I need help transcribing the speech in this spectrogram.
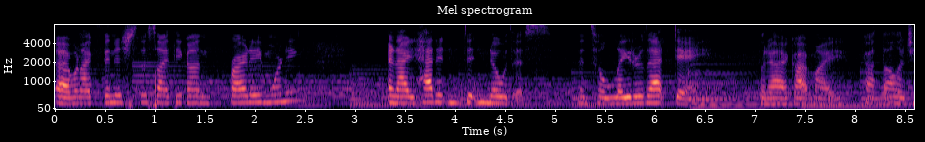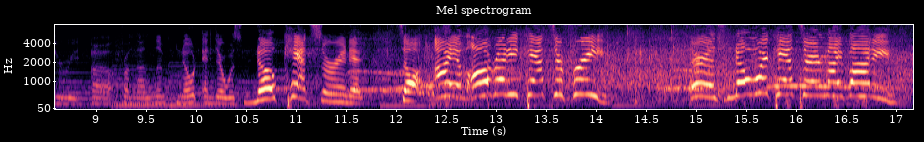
uh, when I finished this, I think on Friday morning, and I hadn't didn't know this until later that day. But I got my pathology uh, from the lymph node, and there was no cancer in it. So I am already cancer free. There is no more cancer in my body.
